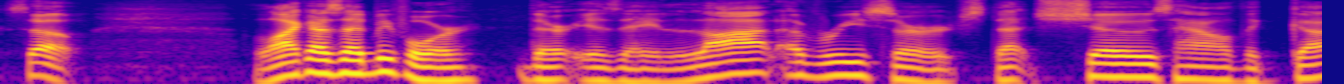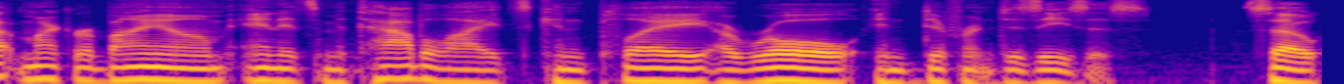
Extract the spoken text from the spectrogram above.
So, like I said before, there is a lot of research that shows how the gut microbiome and its metabolites can play a role in different diseases. So,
